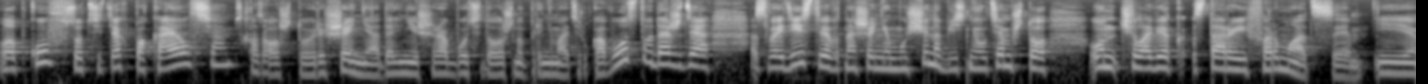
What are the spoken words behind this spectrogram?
Лобков в соцсетях покаялся, сказал, что решение о дальнейшей работе должно принимать руководство «Дождя», а свои действия в отношении мужчин объяснил тем, что он человек старой формации и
